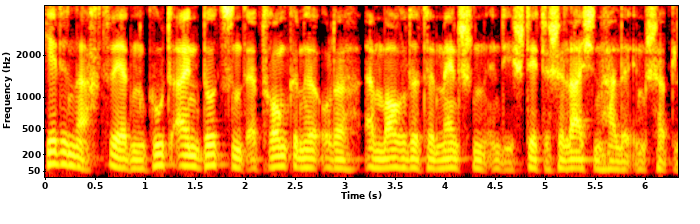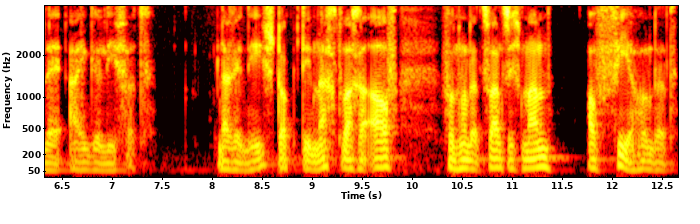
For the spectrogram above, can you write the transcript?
Jede Nacht werden gut ein Dutzend ertrunkene oder ermordete Menschen in die städtische Leichenhalle im Châtelet eingeliefert. Larigny stockt die Nachtwache auf von 120 Mann auf 400.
